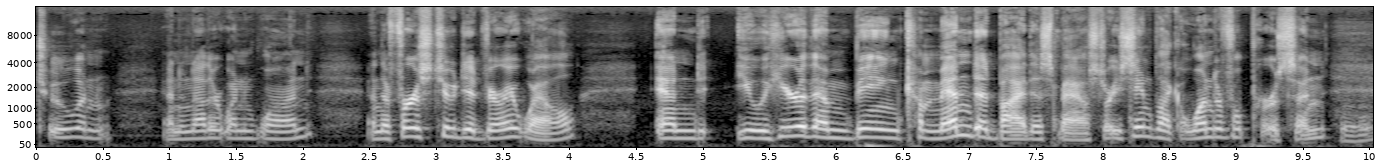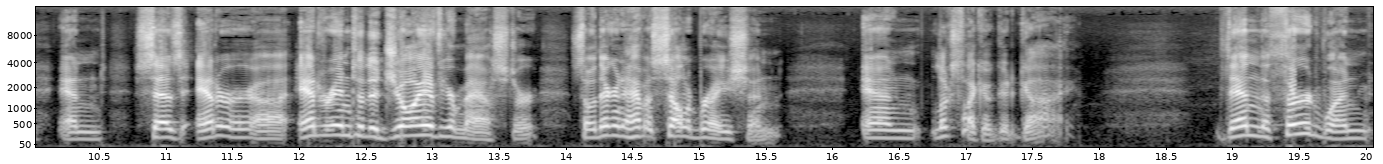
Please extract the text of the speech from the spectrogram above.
two and and another one one, and the first two did very well. And you hear them being commended by this master. He seemed like a wonderful person, and says, "Enter, uh, enter into the joy of your master." So they're going to have a celebration, and looks like a good guy. Then the third one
